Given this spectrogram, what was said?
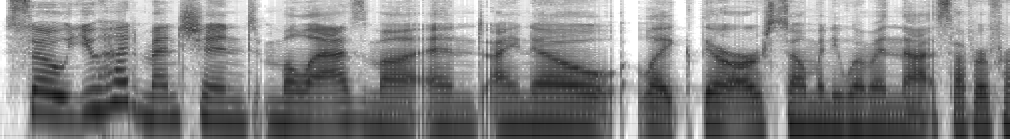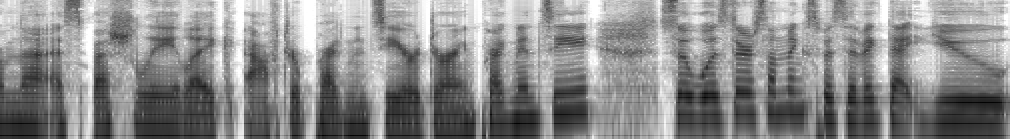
So you had mentioned melasma, and I know like there are so many women that suffer from that, especially like after pregnancy or during pregnancy. So was there something specific that you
